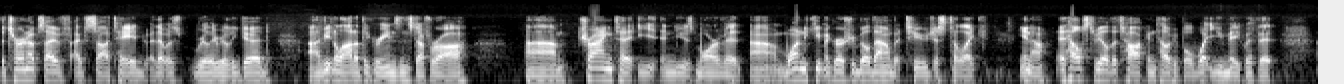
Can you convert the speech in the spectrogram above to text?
The turnips I've I've sautéed. That was really really good. I've eaten a lot of the greens and stuff raw. Um, trying to eat and use more of it. Um, one to keep my grocery bill down, but two just to like you know it helps to be able to talk and tell people what you make with it.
